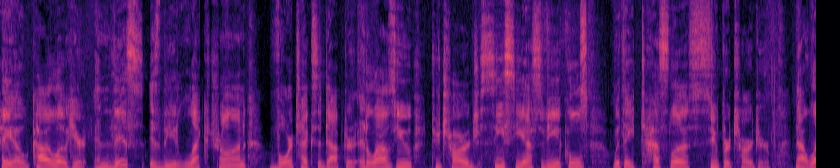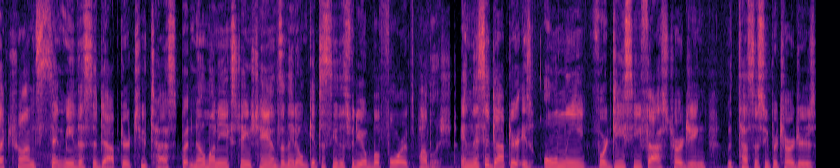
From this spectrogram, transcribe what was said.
Heyo, Kyle Lowe here, and this is the Lectron Vortex adapter. It allows you to charge CCS vehicles with a Tesla supercharger. Now, Lectron sent me this adapter to test, but no money exchanged hands, and they don't get to see this video before it's published. And this adapter is only for DC fast charging with Tesla superchargers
